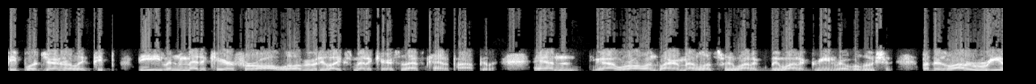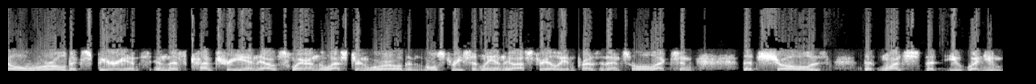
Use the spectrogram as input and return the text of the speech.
people are generally people people, even Medicare for all. Well, everybody likes Medicare, so that's kind of popular. And yeah, we're all environmentalists. We want to we want a green revolution. But there's a lot of real world experience in this country and elsewhere in the Western world, and most recently in the Australian presidential election, that shows that once that you when you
